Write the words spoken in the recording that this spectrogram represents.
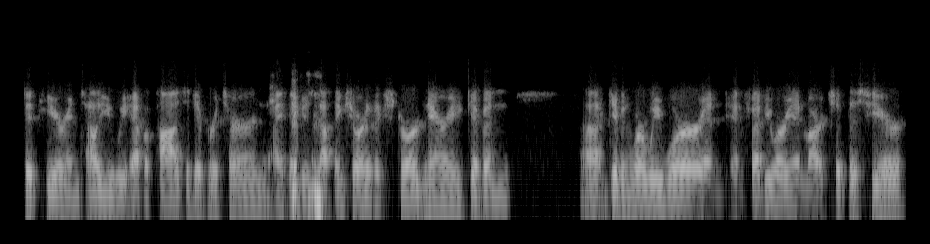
sit here and tell you we have a positive return, I think is nothing short of extraordinary, given uh, given where we were in, in February and March of this year.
